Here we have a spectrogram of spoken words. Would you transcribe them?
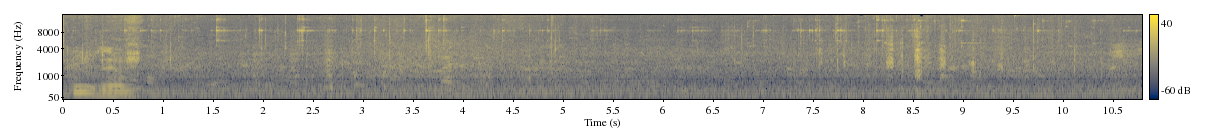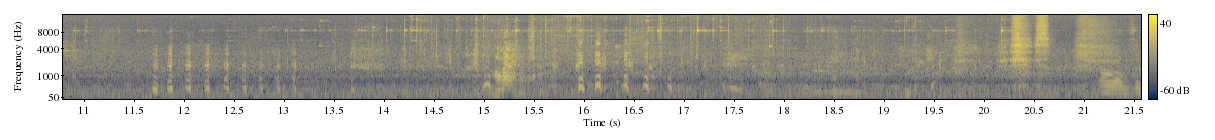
How do you zoom? Oh, I'm so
